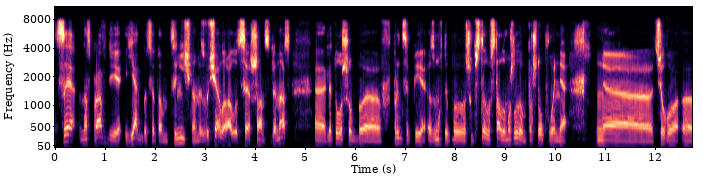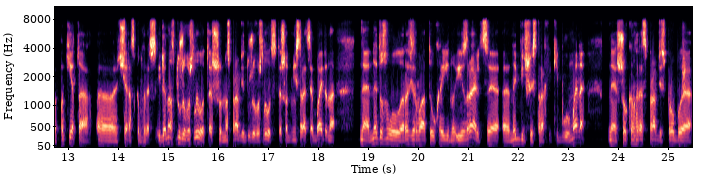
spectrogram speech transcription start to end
це насправді як би це там цинічно не звучало, але це шанс для нас е, для того, щоб е, в принципі змогти щоб стало можливим проштовхування цього пакета через конгрес. І для нас дуже важливо те, що насправді дуже важливо, це те, що адміністрація Байдена не дозволила розірвати Україну і Ізраїль. Це найбільший страх, який був у мене. Що Конгрес справді спробує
